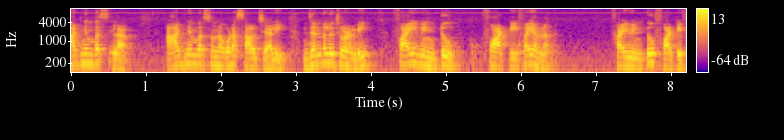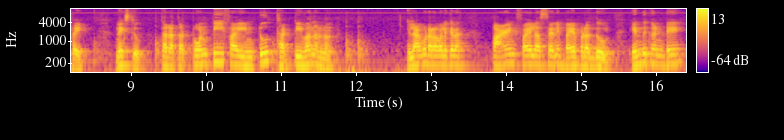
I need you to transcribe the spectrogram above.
ఆడ్ నెంబర్స్ ఇలా ఆడ్ నెంబర్స్ ఉన్నా కూడా సాల్వ్ చేయాలి. జనరల్గా చూడండి ఫైవ్ ఇంటూ ఫార్టీ ఫైవ్ అన్న. Five into forty five. Next తర్వాత twenty five into thirty one అన్నాం. ఇలా కూడా రావాలి కదా. పాయింట్ ఫైవ్ వస్తాయని భయపడద్దు. ఎందుకంటే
